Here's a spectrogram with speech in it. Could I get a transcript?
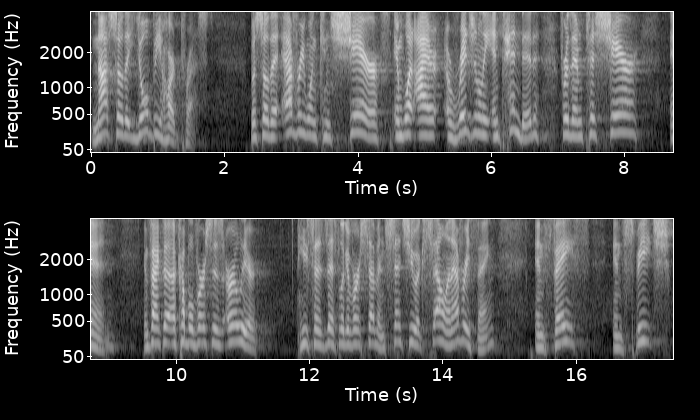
Not so that you'll be hard pressed, but so that everyone can share in what I originally intended for them to share in. In fact, a couple verses earlier, he says this look at verse 7 since you excel in everything, in faith, in speech,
